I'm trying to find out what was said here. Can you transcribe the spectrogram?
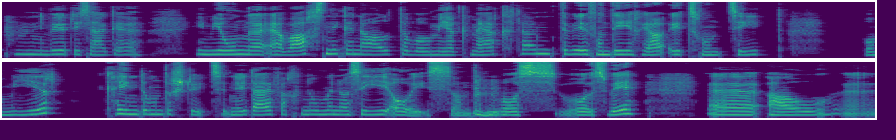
würde ich sagen, im jungen Erwachsenenalter, wo wir gemerkt haben, will von dir, ja, jetzt kommt Zeit, wo wir Kinder unterstützen, nicht einfach nur noch sie uns, sondern mhm. wo es, wo es weh, äh, auch äh,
